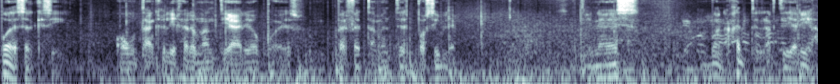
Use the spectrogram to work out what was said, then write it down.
puede ser que sí. O un tanque ligero un antiaéreo pues perfectamente es posible. Si tienes buena gente la artillería.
